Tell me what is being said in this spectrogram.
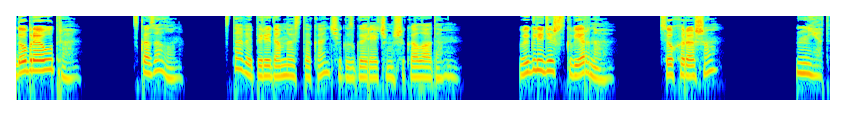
«Доброе утро», — сказал он, ставя передо мной стаканчик с горячим шоколадом. «Выглядишь скверно. Все хорошо?» «Нет,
